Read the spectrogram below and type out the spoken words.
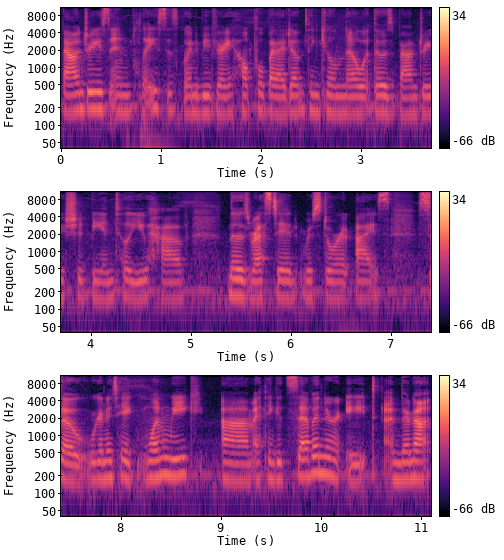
boundaries in place is going to be very helpful. But I don't think you'll know what those boundaries should be until you have those rested, restored eyes. So we're going to take one week. Um, I think it's seven or eight, and they're not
